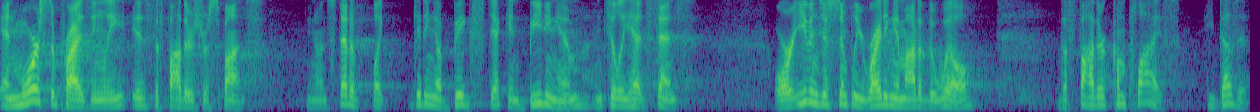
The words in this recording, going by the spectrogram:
And more surprisingly is the father's response. You know, instead of like getting a big stick and beating him until he had sense, or even just simply writing him out of the will, the father complies. He does it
